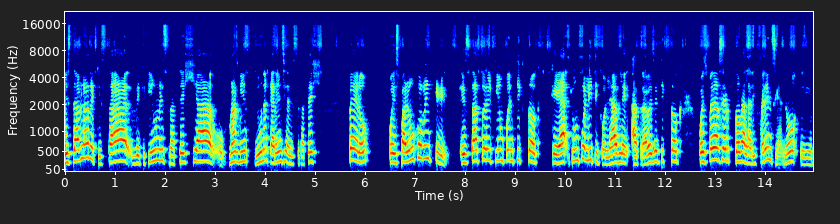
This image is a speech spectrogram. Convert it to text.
pues te habla de que está, de que tiene una estrategia, o más bien de una carencia de estrategia. Pero, pues para un joven que está todo el tiempo en TikTok, que, que un político le hable a través de TikTok, pues puede hacer toda la diferencia, ¿no? Eh,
